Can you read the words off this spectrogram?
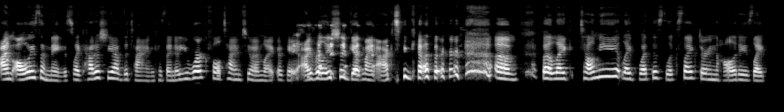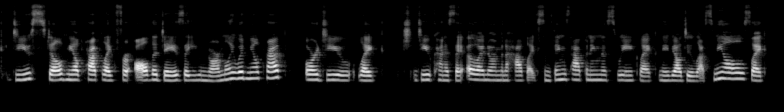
I'm always amazed. Like how does she have the time? Because I know you work full time too. I'm like, okay, I really should get my act together. um, but like, tell me like what this looks like during the holidays. Like, do you still meal prep like for all the days that you normally would meal prep, or do you like? Do you kind of say, oh, I know I'm going to have like some things happening this week. Like maybe I'll do less meals. Like,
